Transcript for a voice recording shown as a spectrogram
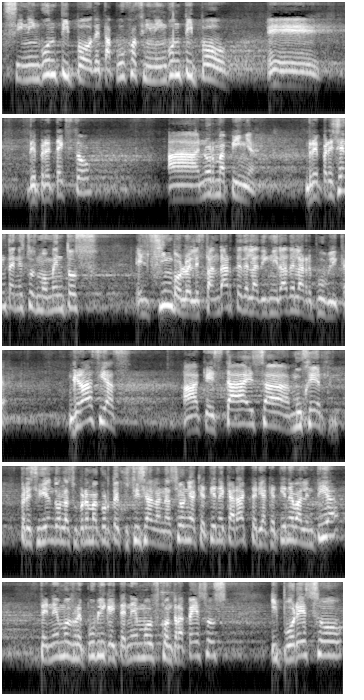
sin ningún tipo de tapujo, sin ningún tipo eh, de pretexto a Norma Piña representa en estos momentos el símbolo, el estandarte de la dignidad de la República. Gracias a que está esa mujer presidiendo la Suprema Corte de Justicia de la Nación y a que tiene carácter y a que tiene valentía, tenemos república y tenemos contrapesos y por eso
